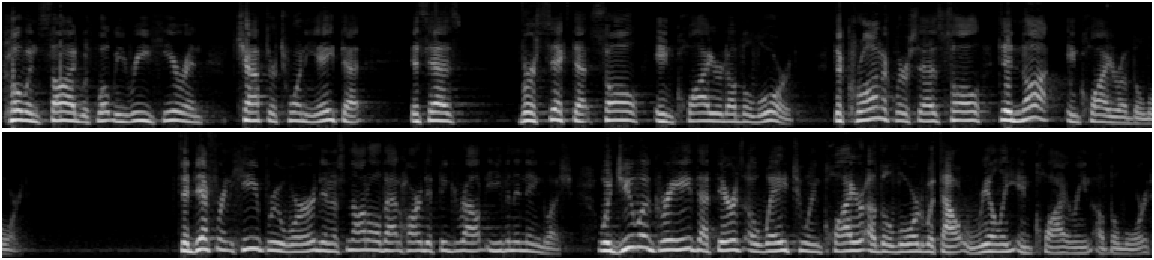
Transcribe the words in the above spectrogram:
coincide with what we read here in chapter 28 that it says, verse 6, that Saul inquired of the Lord? The chronicler says Saul did not inquire of the Lord. It's a different Hebrew word, and it's not all that hard to figure out even in English. Would you agree that there's a way to inquire of the Lord without really inquiring of the Lord?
